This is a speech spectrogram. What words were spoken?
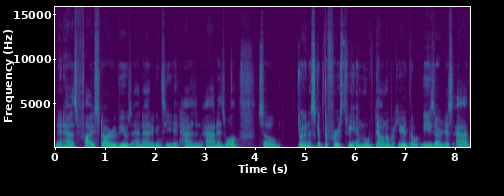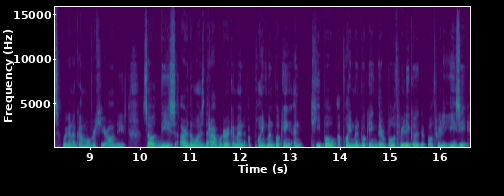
and it has five star reviews and as you can see it has an ad as well. So we're going to skip the first three and move down over here. The, these are just ads. We're going to come over here on these. So these are the ones that i would recommend. Appointment booking and tipo appointment booking. They're both really good. They're both really easy.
